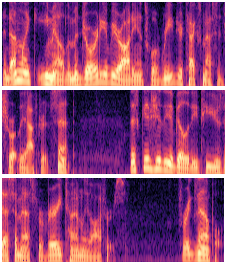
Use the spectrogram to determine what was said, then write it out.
And unlike email, the majority of your audience will read your text message shortly after it's sent. This gives you the ability to use SMS for very timely offers. For example,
